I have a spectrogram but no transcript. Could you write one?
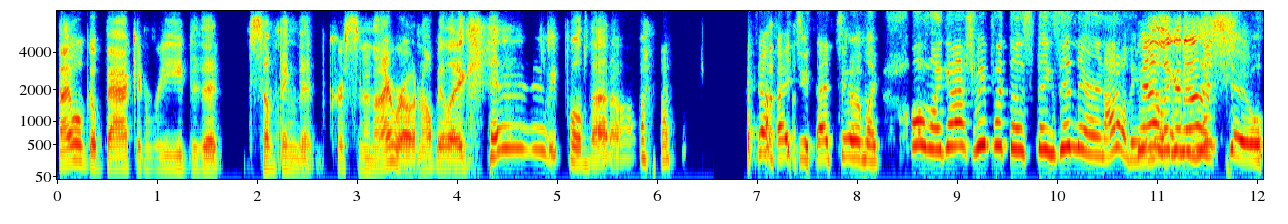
I will go back and read that something that Kristen and I wrote, and I'll be like, hey, we pulled that off. I do that too. I'm like, oh my gosh, we put those things in there, and I don't even yeah, know look at us. To.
